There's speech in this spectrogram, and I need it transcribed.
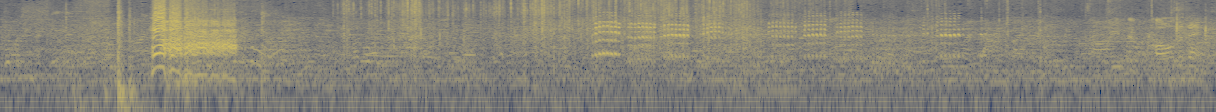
Call the day.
